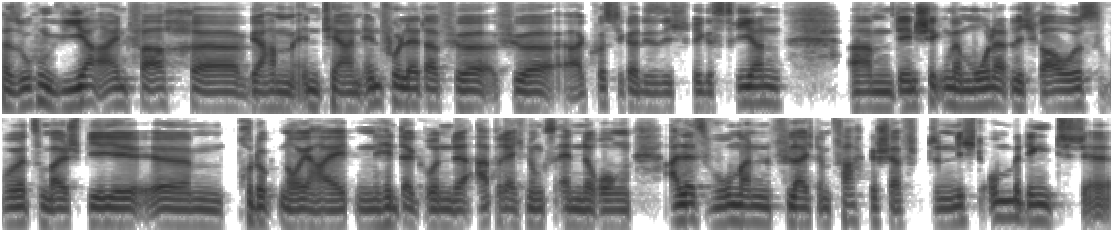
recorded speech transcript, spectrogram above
versuchen wir einfach, äh, wir haben internen Infoletter für, für Akustiker, die sich registrieren. Ähm, den schicken wir monatlich raus, wo wir zum Beispiel ähm, Produktneuheiten, Hintergründe, Abrechnungsänderungen, alles, wo man vielleicht im Fachgeschäft nicht unbedingt äh,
